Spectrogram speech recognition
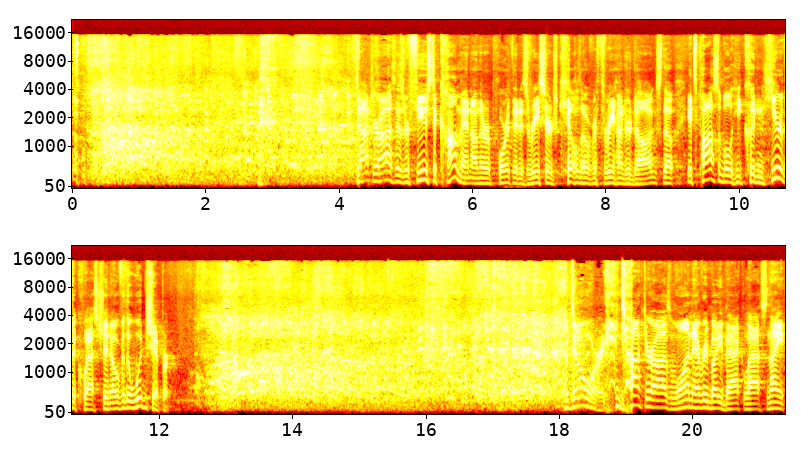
Dr. Oz has refused to comment on the report that his research killed over 300 dogs, though it's possible he couldn't hear the question over the wood chipper. But don't worry, Dr. Oz won everybody back last night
